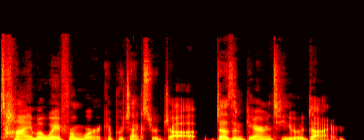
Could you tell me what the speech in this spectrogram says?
time away from work. It protects your job, doesn't guarantee you a dime.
